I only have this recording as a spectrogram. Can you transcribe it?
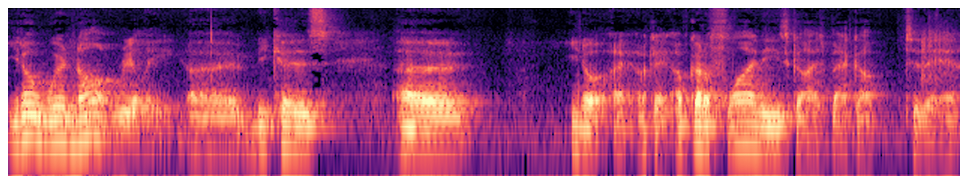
you know, we're not really, uh, because, uh, you know, I, okay, I've got to fly these guys back up to there,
